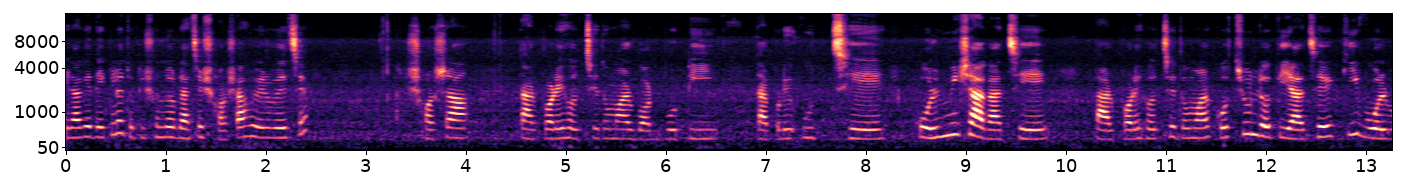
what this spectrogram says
এর আগে দেখলে তো কি সুন্দর গাছে শশা হয়ে রয়েছে। শশা তারপরে হচ্ছে তোমার বটবটি, তারপরে উচ্ছে, কলমি শাক আছে, তারপরে হচ্ছে তোমার কচুরলতি আছে, কি বলব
